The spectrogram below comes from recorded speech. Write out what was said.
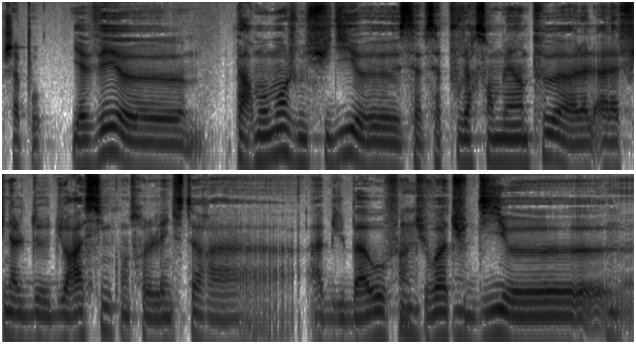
Chapeau. Il y avait. Euh, par moment, je me suis dit, euh, ça, pouvait ressembler un peu à la, finale du Racing contre le Leinster à, Bilbao. Enfin, mm. tu vois, tu te dis. Euh, mm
